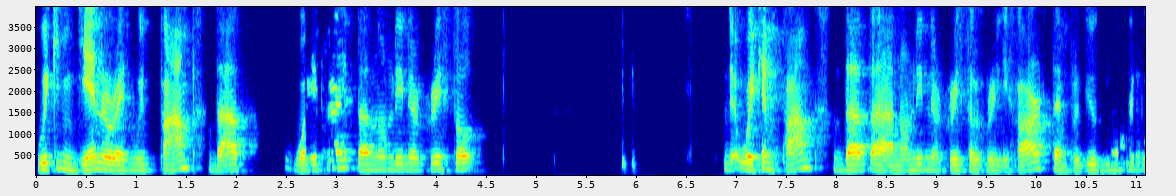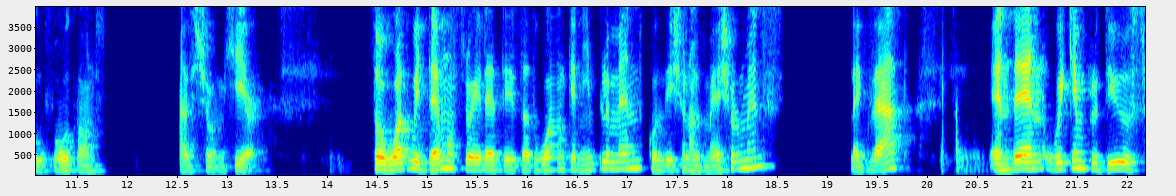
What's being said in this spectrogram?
we can generate, we pump that waveguide, that nonlinear crystal. We can pump that uh, nonlinear crystal really hard and produce multiple photons as shown here. So what we demonstrated is that one can implement conditional measurements like that and then we can produce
